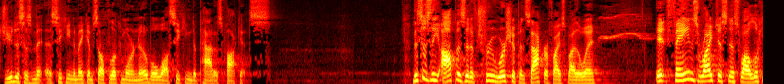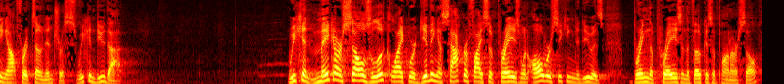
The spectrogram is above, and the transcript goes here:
Judas is seeking to make himself look more noble while seeking to pad his pockets. This is the opposite of true worship and sacrifice, by the way. It feigns righteousness while looking out for its own interests. We can do that. We can make ourselves look like we're giving a sacrifice of praise when all we're seeking to do is bring the praise and the focus upon ourselves.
